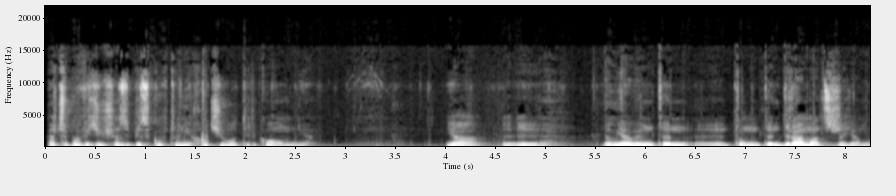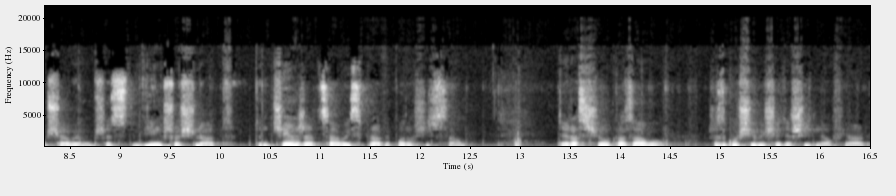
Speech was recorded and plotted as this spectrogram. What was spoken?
Znaczy powiedział ksiądz biskup, to nie chodziło tylko o mnie. Ja y, no miałem ten, y, tą, ten dramat, że ja musiałem przez większość lat ten ciężar całej sprawy ponosić sam. Teraz się okazało, że zgłosiły się też inne ofiary.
